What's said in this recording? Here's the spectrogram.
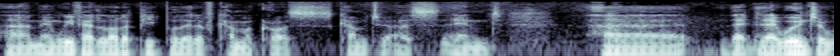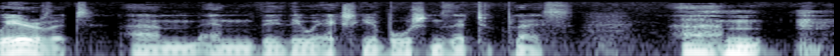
um, and we've had a lot of people that have come across, come to us, and uh, that they weren't aware of it, um, and there, there were actually abortions that took place.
